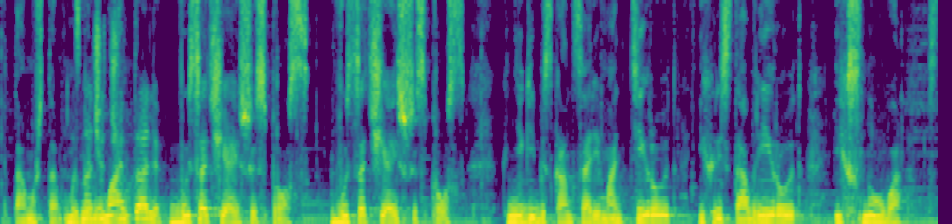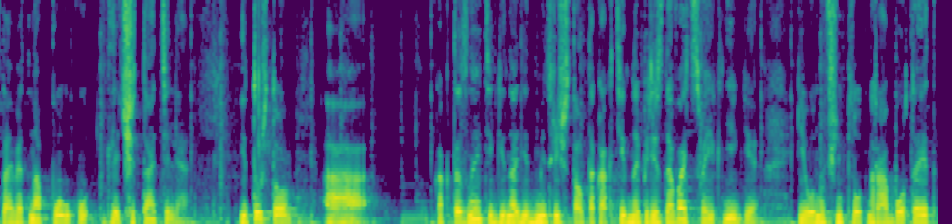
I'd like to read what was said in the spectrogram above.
потому что мы Значит, понимаем читали. высочайший спрос – высочайший спрос. Книги без конца ремонтируют, их реставрируют, их снова ставят на полку для читателя. И то, что а, как-то, знаете, Геннадий Дмитриевич стал так активно переиздавать свои книги, и он очень плотно работает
